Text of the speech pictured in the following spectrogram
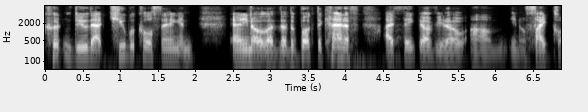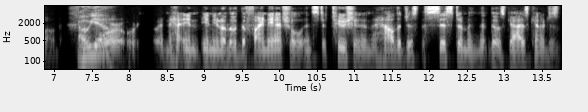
couldn't do that cubicle thing. And, and, you know, the, the book that kind of I think of, you know, um, you know, Fight Club. Oh, yeah. Or, or in, you know the, the financial institution and how the just the system and the, those guys kind of just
